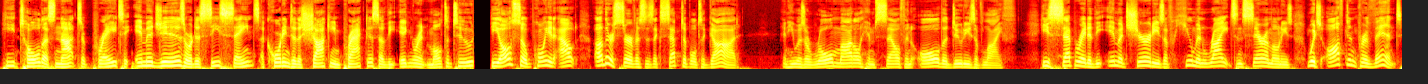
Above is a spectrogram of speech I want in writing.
He told us not to pray to images or to see saints according to the shocking practice of the ignorant multitude. He also pointed out other services acceptable to God, and he was a role model himself in all the duties of life. He separated the immaturities of human rites and ceremonies, which often prevent,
